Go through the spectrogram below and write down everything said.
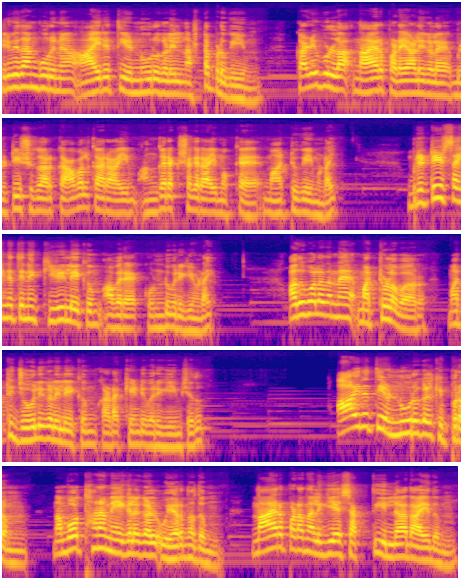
തിരുവിതാംകൂറിന് ആയിരത്തി എണ്ണൂറുകളിൽ നഷ്ടപ്പെടുകയും കഴിവുള്ള നായർ പടയാളികളെ ബ്രിട്ടീഷുകാർ കാവൽക്കാരായും അംഗരക്ഷകരായും ഒക്കെ മാറ്റുകയുമുണ്ടായി. ബ്രിട്ടീഷ് സൈന്യത്തിന് കീഴിലേക്കും അവരെ കൊണ്ടുവരികയുണ്ടായി അതുപോലെ തന്നെ മറ്റുള്ളവർ മറ്റ് ജോലികളിലേക്കും കടക്കേണ്ടി വരികയും ചെയ്തു. ആയിരത്തി എണ്ണൂറുകൾക്കിപ്പുറം നവോത്ഥാന മേഖലകൾ ഉയർന്നതും നായർപ്പട നൽകിയ ശക്തി ഇല്ലാതായതും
